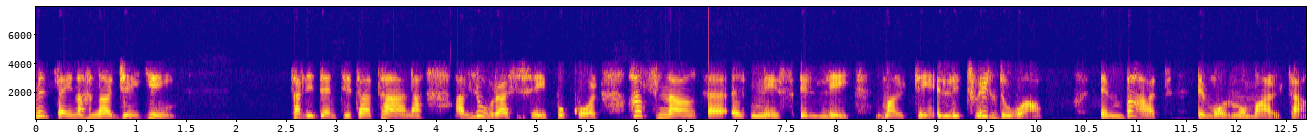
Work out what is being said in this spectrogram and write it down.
minn fejn aħna ġejjin tal-identità tagħna. Allura ssib ukoll ħafna eh, nies illi Maltin illi twildu għaw imbagħad imorru Malta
